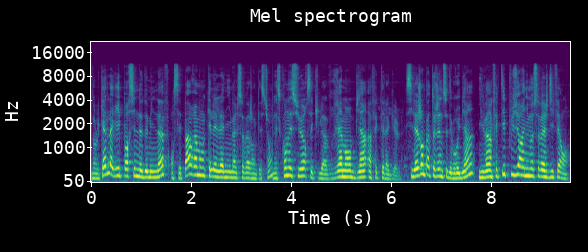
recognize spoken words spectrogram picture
Dans le cas de la grippe porcine de 2009, on sait pas vraiment quel est l'animal sauvage en question, mais ce qu'on est sûr, c'est qu'il a vraiment bien infecté la gueule. Si l'agent pathogène se débrouille bien, il va infecter plusieurs animaux sauvages différents,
